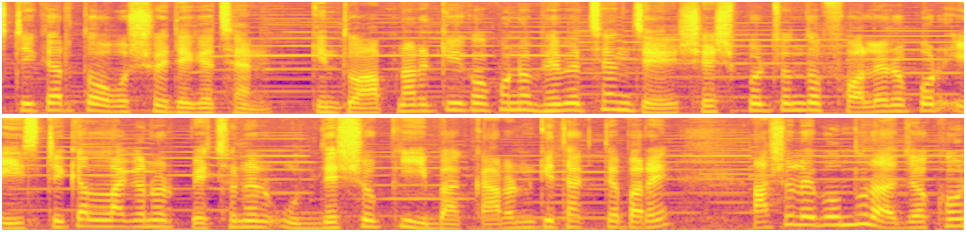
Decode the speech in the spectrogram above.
স্টিকার তো অবশ্যই দেখেছেন, কিন্তু আপনারা কি কখনো ভেবেছেন যে শেষ পর্যন্ত ফলের ওপর এই স্টিকার লাগানোর পেছনের উদ্দেশ্য কি বা কারণ কি থাকতে পারে? আসলে বন্ধুরা, যখন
